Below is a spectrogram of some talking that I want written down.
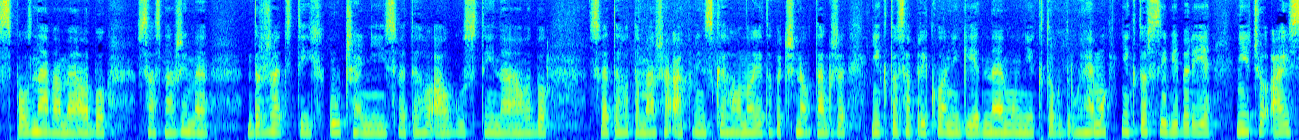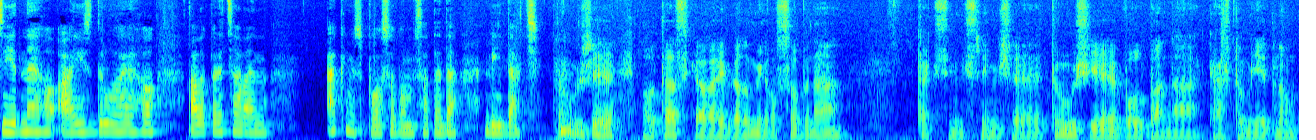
spoznávame alebo sa snažíme držať tých učení svätého Augustína alebo svätého Tomáša Akvinského. No je to väčšinou tak, že niekto sa prikloní k jednému, niekto k druhému. Niekto si vyberie niečo aj z jedného, aj z druhého, ale predsa len akým spôsobom sa teda vydať? To už je otázka aj veľmi osobná, tak si myslím, že tu už je voľba na každom jednom,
